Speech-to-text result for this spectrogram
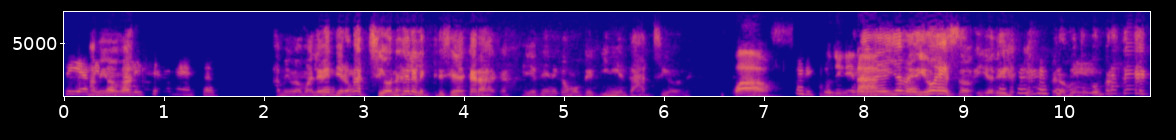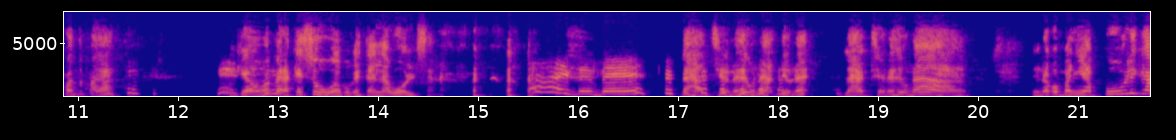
Sí, a, a mi mi papá mamá- le hicieron eso. A mi mamá le vendieron acciones de la electricidad de Caracas, ella tiene como que 500 acciones. Wow. No tiene Una nada. de ellas me dijo eso y yo le dije, ¿qué? ¿Pero tú compraste? ¿Cuánto pagaste? Y que vamos a esperar que suba porque está en la bolsa. Ay, bebé. las acciones de una, de una, las acciones de una, de una compañía pública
